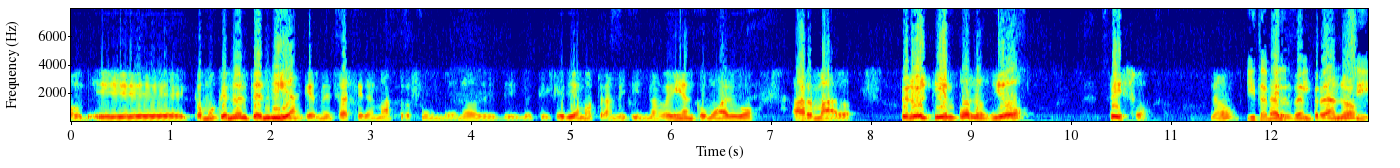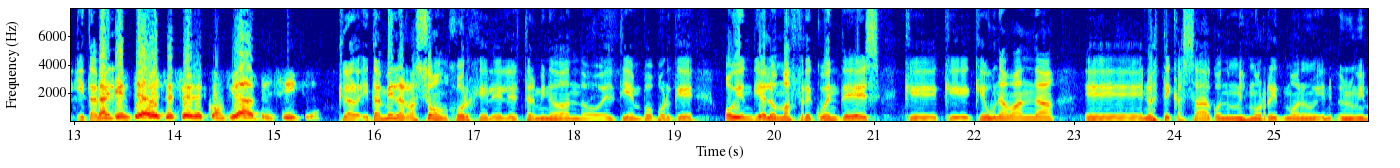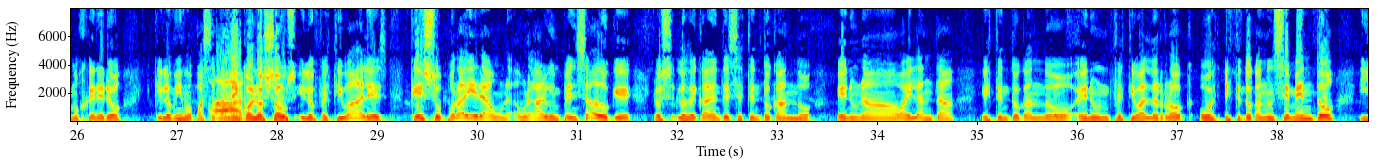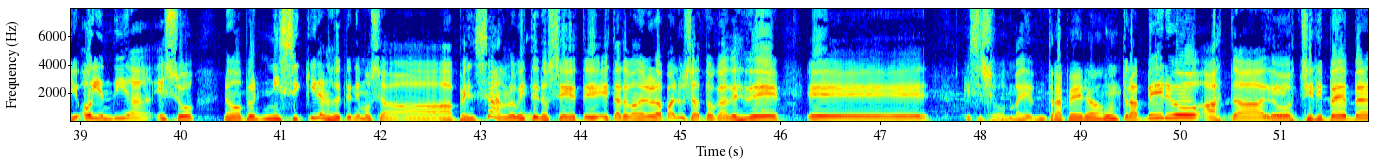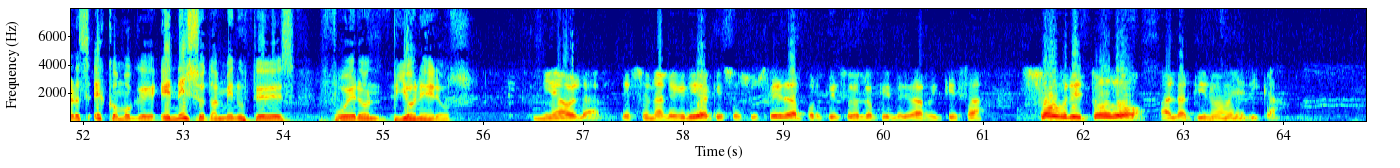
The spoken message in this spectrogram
O, eh, como que no entendían que el mensaje era más profundo ¿no? De, lo que queríamos transmitir. Nos veían como algo armado. Pero el tiempo nos dio peso. ¿no? Y también, temprano, la gente a veces se desconfía al principio. Claro, y también la razón, Jorge, les le terminó dando el tiempo, porque hoy en día lo más frecuente es que, que, una banda eh, no esté casada con un mismo ritmo, en un, mismo género, que lo mismo pasa también ah, con los shows y los festivales, que eso por ahí era algo impensado, que los, los decadentes estén tocando en una bailanta, estén tocando en un festival de rock o estén tocando en cemento, y hoy en día eso, no, pero ni siquiera nos detenemos a, pensarlo, ¿viste? No sé, está tocando Lola Palusa, toca desde... Eh, qué sé yo, un trapero. Un trapero hasta los Chili Peppers. Es como que en eso también ustedes fueron pioneros. Ni hablar. Es una alegría que eso suceda porque eso es lo que le da riqueza, sobre todo a Latinoamérica.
